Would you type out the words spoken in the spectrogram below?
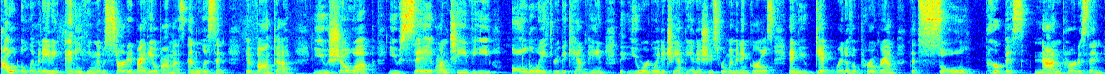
out eliminating anything that was started by the Obamas. And listen, Ivanka, you show up, you say on TV all the way through the campaign that you're going to champion issues for women and girls, and you get rid of a program that's sole purpose, nonpartisan,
